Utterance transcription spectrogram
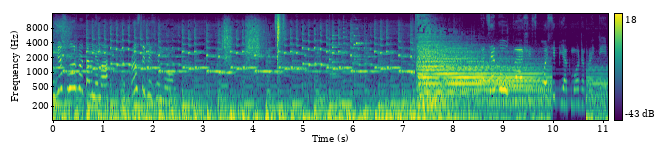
Нічого сложного там нема. Ми просто біжимо. А це був перший спосіб, як можна пройти.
